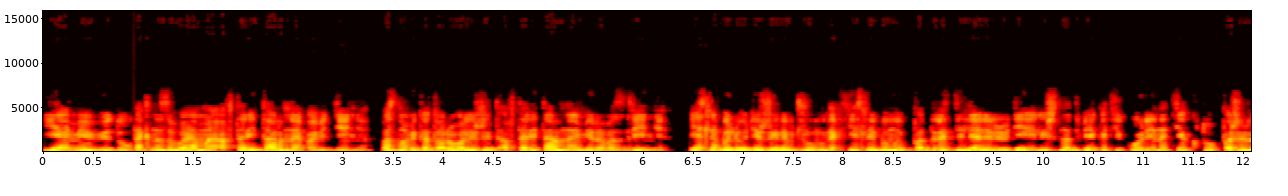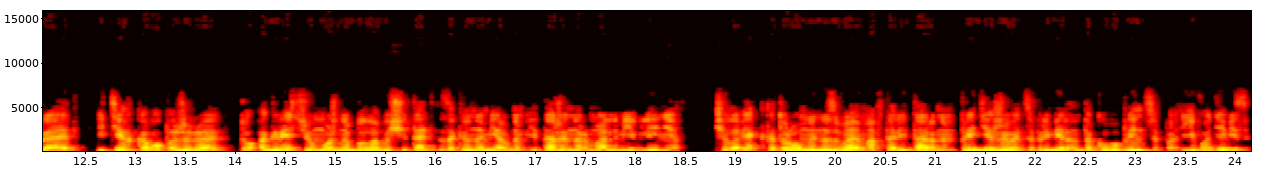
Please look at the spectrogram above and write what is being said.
Я имею в виду так называемое авторитарное поведение, в основе которого лежит авторитарное мировоззрение. Если бы люди жили в джунглях, если бы мы подразделяли людей лишь на две категории, на тех, кто пожирает и тех, кого пожирают, то агрессию можно было бы считать закономерным и даже нормальным явлением. Человек, которого мы называем авторитарным, придерживается примерно такого принципа. Его девиз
